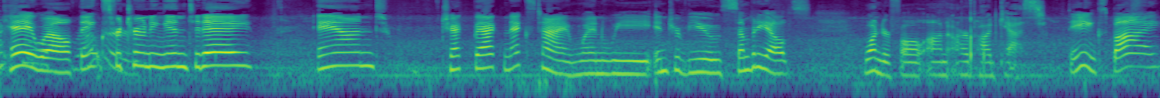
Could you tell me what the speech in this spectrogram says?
Okay, well, thanks for tuning in today. And check back next time when we interview somebody else wonderful on our podcast. Thanks. Bye.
